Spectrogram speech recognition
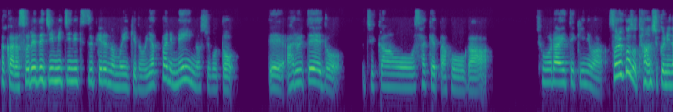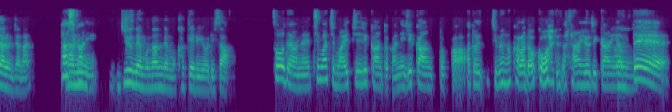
だからそれで地道に続けるのもいいけど、やっぱりメインの仕事である程度時間を避けた方が、将来的には、それこそ短縮になるんじゃない？確かに。?10 年も何年もかけるよりさ。そうだよね。ちまちま1時間とか2時間とか、あと自分の体を壊れてた3、4時間やって、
